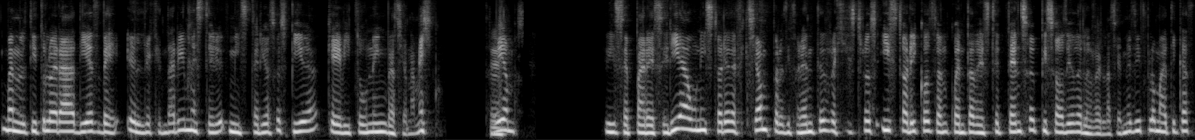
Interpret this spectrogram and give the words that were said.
bueno, el título era 10B, el legendario y misteri- misterioso espía que evitó una invasión a México. Sabíamos. Dice, parecería una historia de ficción, pero diferentes registros históricos dan cuenta de este tenso episodio de las relaciones diplomáticas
